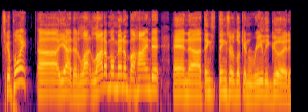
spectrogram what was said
it's a good point. Uh, yeah, there's a lot, lot of momentum behind it, and uh, things things are looking really good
